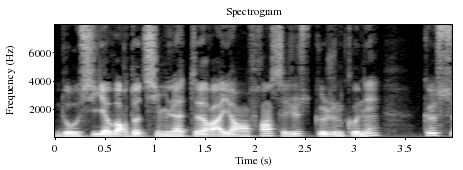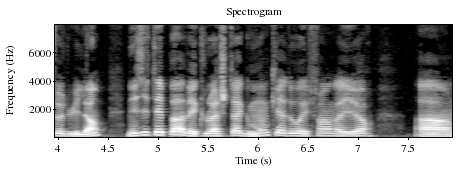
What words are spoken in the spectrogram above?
Il doit aussi y avoir d'autres simulateurs ailleurs en France. C'est juste que je ne connais que celui-là. N'hésitez pas avec le hashtag mon cadeau F1 d'ailleurs à,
